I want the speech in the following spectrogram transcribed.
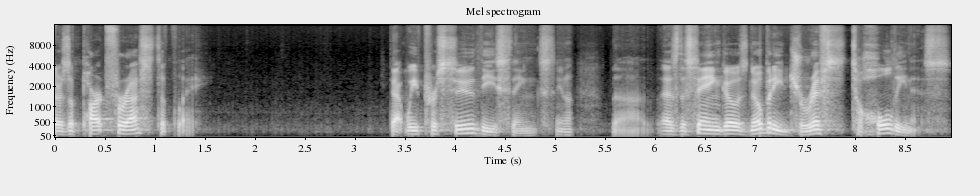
There's a part for us to play. That we pursue these things. You know, as the saying goes, nobody drifts to holiness.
